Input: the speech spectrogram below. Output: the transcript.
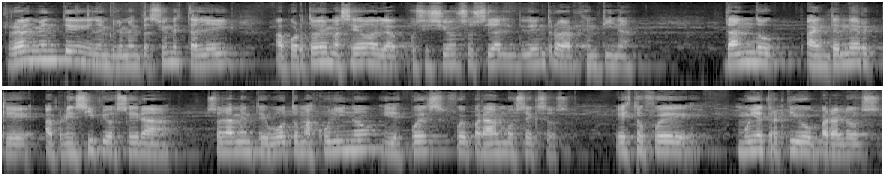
Realmente la implementación de esta ley aportó demasiado a la posición social dentro de Argentina, dando a entender que a principios era solamente voto masculino y después fue para ambos sexos. Esto fue muy atractivo para los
